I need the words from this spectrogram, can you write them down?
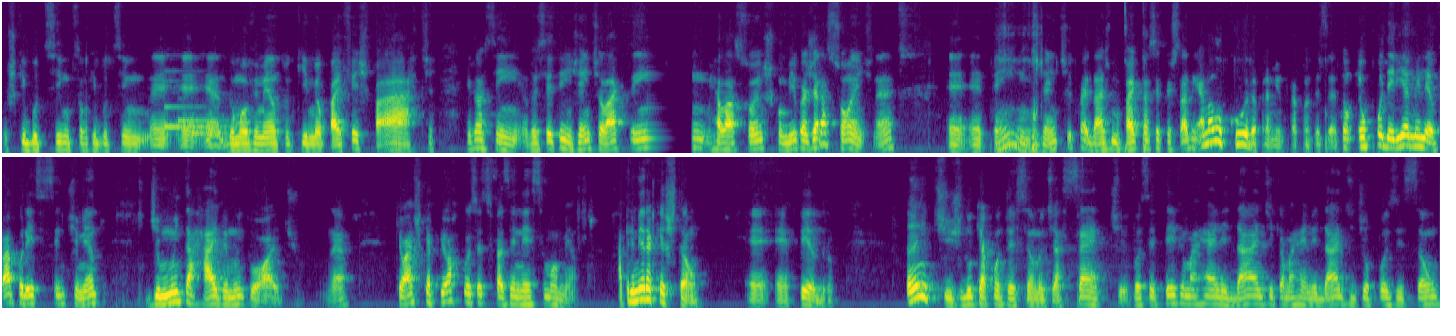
Os kibbutzim são kibbutzim é, é, é, do movimento que meu pai fez parte. Então, assim, você tem gente lá que tem relações comigo há gerações, né? É, é, tem gente com a idade do meu pai que está sequestrado. É uma loucura para mim o que está acontecendo. Então, eu poderia me levar por esse sentimento de muita raiva e muito ódio, né? Que eu acho que é a pior coisa a se fazer nesse momento. A primeira questão, é, é, Pedro, antes do que aconteceu no dia 7, você teve uma realidade que é uma realidade de oposição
